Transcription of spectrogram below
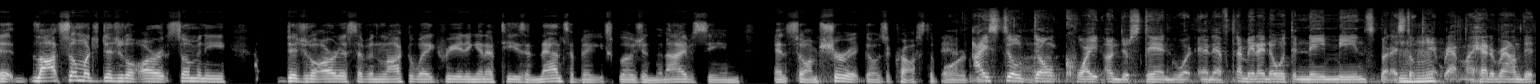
It, lots, so much digital art, so many digital artists have been locked away creating NFTs, and that's a big explosion that I've seen. And so I'm sure it goes across the board. I still uh, don't quite understand what NFT. I mean, I know what the name means, but I still mm-hmm. can't wrap my head around it.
